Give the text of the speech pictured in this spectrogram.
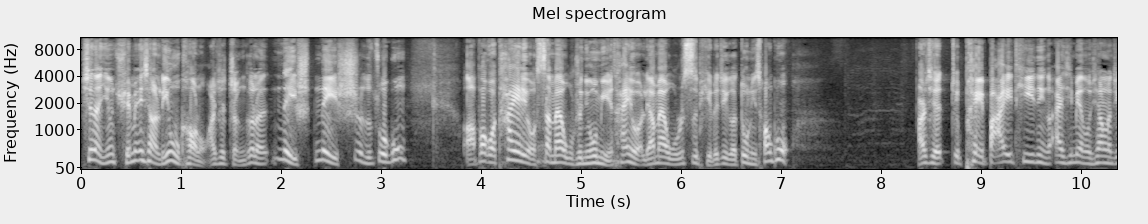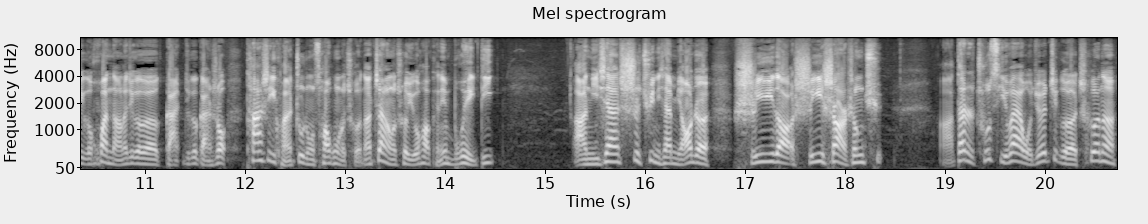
现在已经全面向零五靠拢，而且整个的内饰内饰的做工啊，包括它也有三百五十牛米，它也有两百五十四匹的这个动力操控，而且这配八 AT 那个爱信变速箱的这个换挡的这个感这个感受，它是一款注重操控的车，那这样的车油耗肯定不会低。啊，你现在市区，你先瞄着十一到十一十二升去，啊，但是除此以外，我觉得这个车呢，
